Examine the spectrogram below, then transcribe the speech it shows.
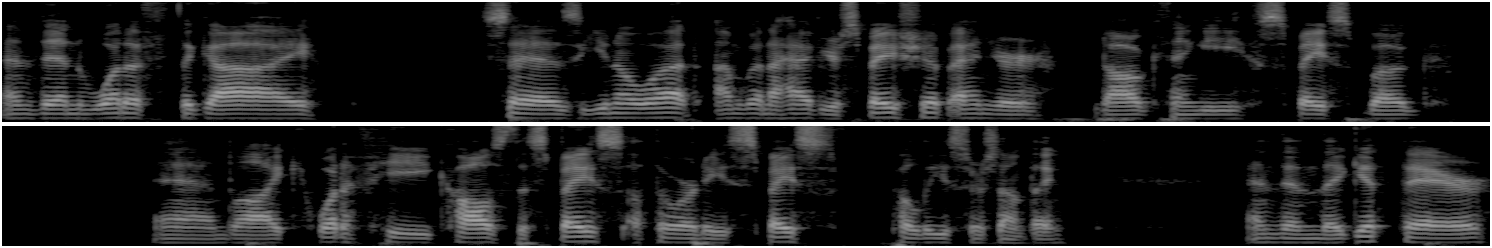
And then what if the guy says, "You know what? I'm going to have your spaceship and your dog thingy, space bug." And like what if he calls the space authorities space police or something. And then they get there,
